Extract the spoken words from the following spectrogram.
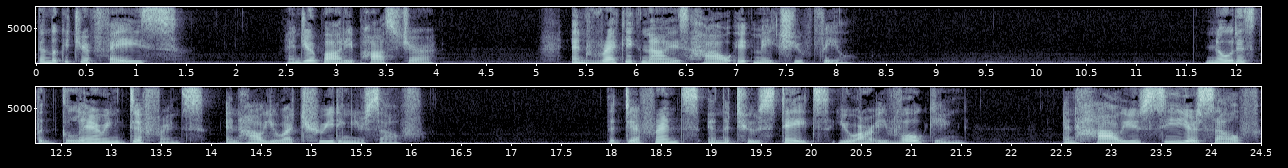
Then look at your face and your body posture and recognize how it makes you feel. Notice the glaring difference in how you are treating yourself. The difference in the two states you are evoking and how you see yourself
